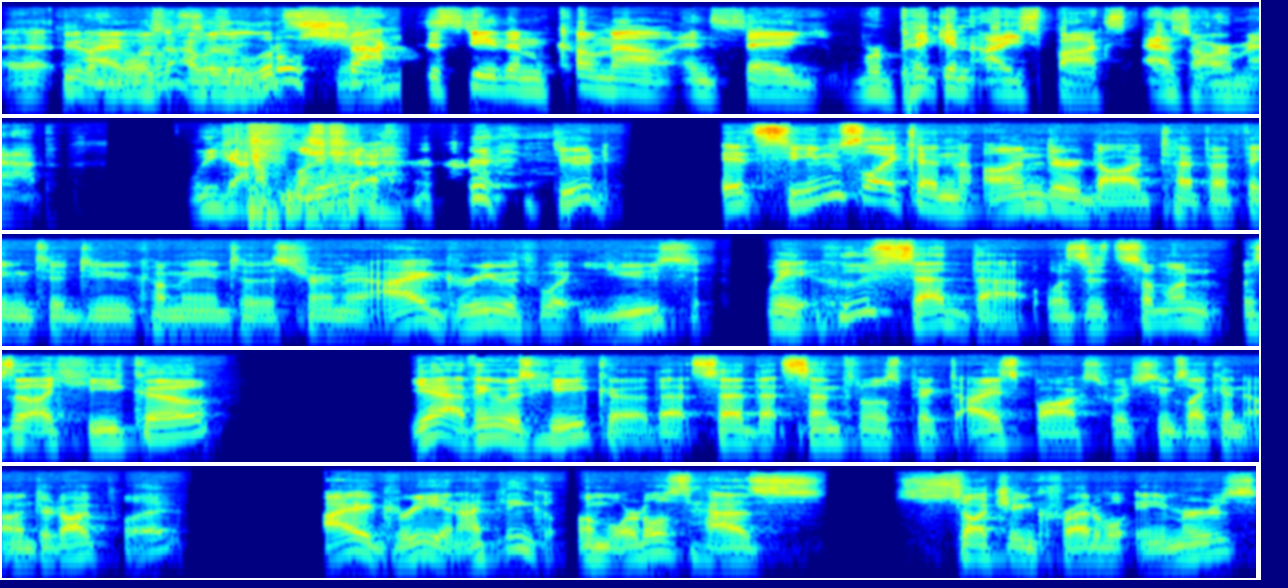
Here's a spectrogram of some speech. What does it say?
uh, Dude, I was I was a little insane. shocked to see them come out and say we're picking Icebox as our map. We gotta play. Yeah. it." dude it seems like an underdog type of thing to do coming into this tournament i agree with what you wait who said that was it someone was it like hiko yeah i think it was hiko that said that sentinels picked icebox which seems like an underdog play i agree and i think immortals has such incredible aimers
